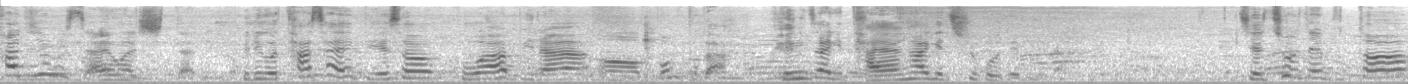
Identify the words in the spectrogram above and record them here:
하루 종일 사용할 수 있다는 거. 그리고 타사에 비해서 고압이나 어, 펌프가 굉장히 다양하게 출고됩니다. 제초제부터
